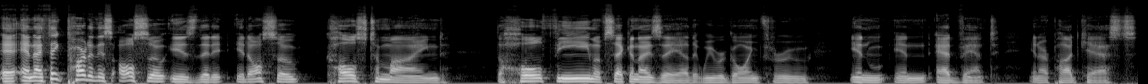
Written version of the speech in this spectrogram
And I think part of this also is that it, it also calls to mind the whole theme of Second Isaiah that we were going through in in Advent in our podcasts.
